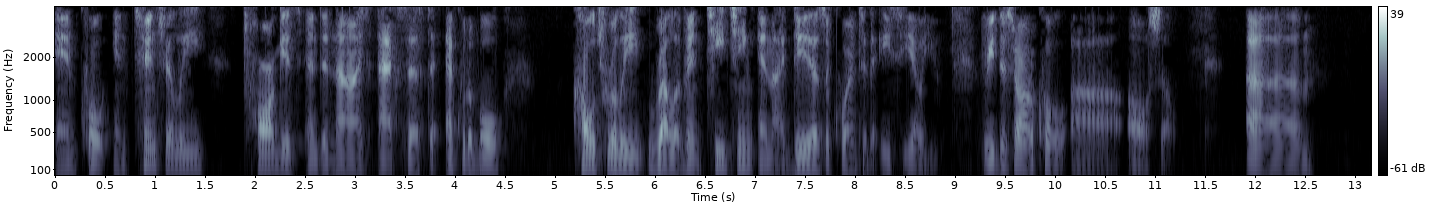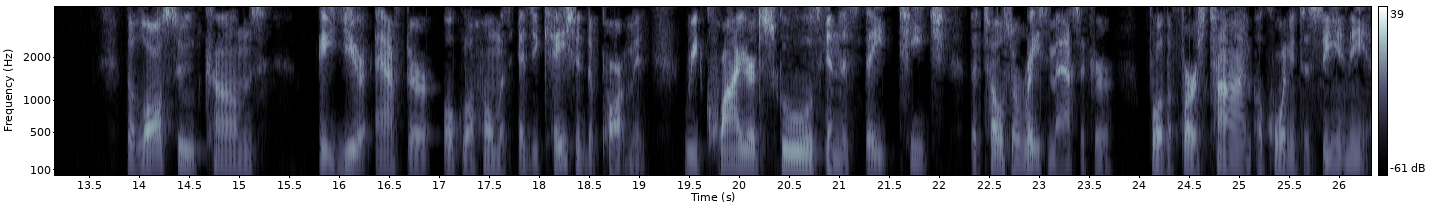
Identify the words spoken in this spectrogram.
and, quote, intentionally targets and denies access to equitable, culturally relevant teaching and ideas, according to the ACLU. Read this article uh, also. Um, the lawsuit comes a year after Oklahoma's education department required schools in the state teach the Tulsa race massacre for the first time, according to CNN.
